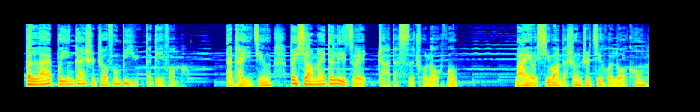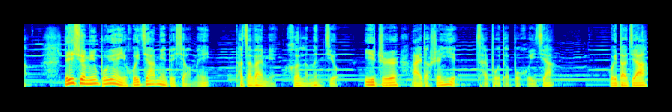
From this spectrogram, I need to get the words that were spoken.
本来不应该是遮风避雨的地方吗？但他已经被小梅的利嘴扎得四处漏风，满有希望的升职机会落空了。李雪明不愿意回家面对小梅，他在外面喝了闷酒，一直挨到深夜才不得不回家。回到家，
